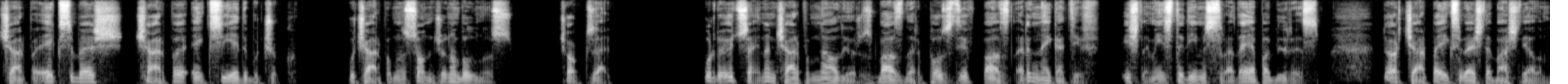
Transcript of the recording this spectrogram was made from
çarpı eksi 5 çarpı eksi 7,5. Bu çarpımın sonucunu bulunuz. Çok güzel. Burada 3 sayının çarpımını alıyoruz. Bazıları pozitif, bazıları negatif. İşlemi istediğimiz sırada yapabiliriz. 4 çarpı eksi 5 ile başlayalım.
